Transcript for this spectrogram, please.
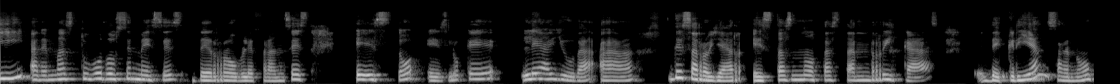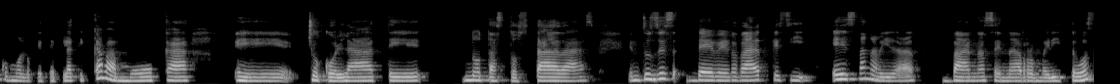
y además tuvo 12 meses de roble francés. Esto es lo que le ayuda a desarrollar estas notas tan ricas de crianza, ¿no? Como lo que te platicaba, moca, eh, chocolate, notas tostadas. Entonces, de verdad que si esta Navidad van a cenar romeritos,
